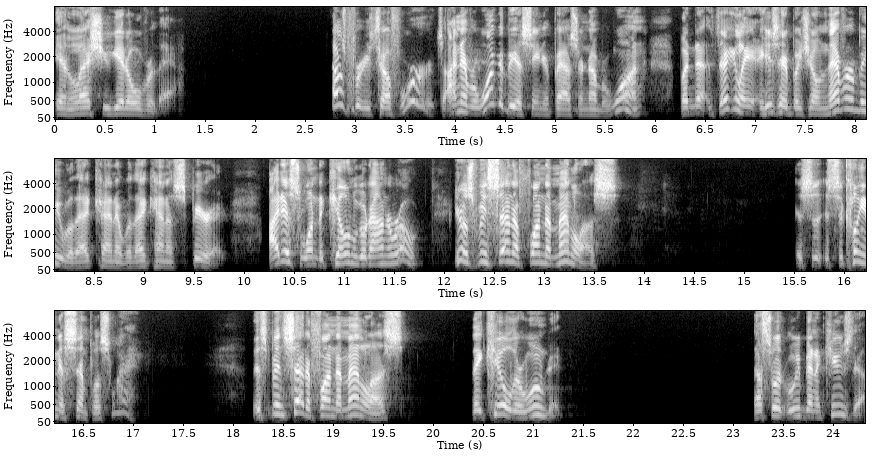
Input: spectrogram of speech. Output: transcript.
unless you get over that. That was pretty tough words. I never wanted to be a senior pastor, number one. But secondly, he said, but you'll never be with that kind of with that kind of spirit. I just wanted to kill him and go down the road. You know, it's been said of fundamentalists. It's, it's the cleanest, simplest way. It's been said of fundamentalists, they kill their wounded. That's what we've been accused of.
